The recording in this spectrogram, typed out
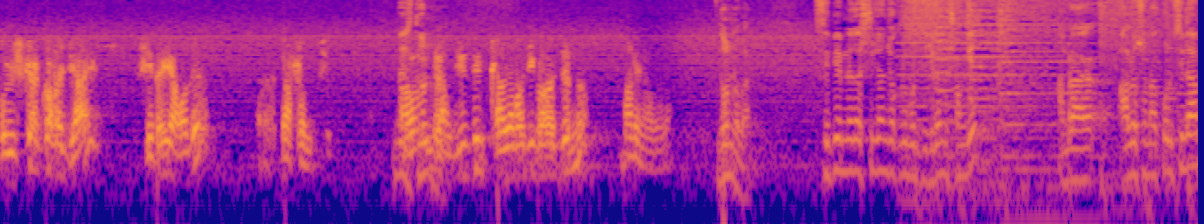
পরিষ্কার করা যায় সেটাই আমাদের দেখা উচিত। আমাদের রাজনীতির কাজাবাজি করার জন্য মানে হবে না। ধন্যবাদ। সিপিএম নেতা সুজন চক্রবর্তী ছিলেন সঙ্গে। আমরা আলোচনা করছিলাম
